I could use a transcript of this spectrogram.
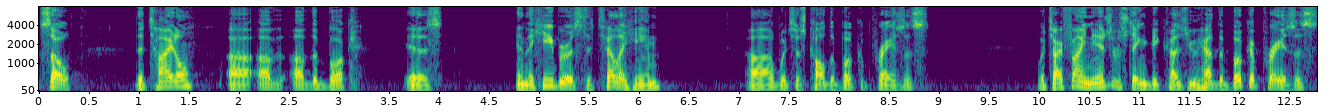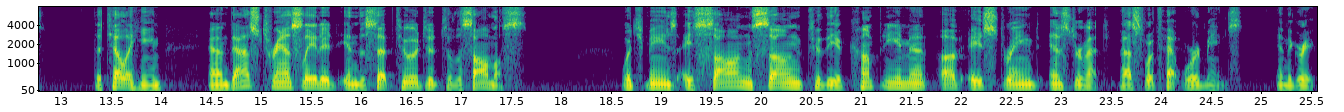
so the title uh, of, of the book is, in the Hebrew, it's the Tehillim, uh, which is called the Book of Praises, which I find interesting because you have the Book of Praises, the Tehillim, and that's translated in the Septuagint to the Psalmos, which means a song sung to the accompaniment of a stringed instrument. That's what that word means in the Greek.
